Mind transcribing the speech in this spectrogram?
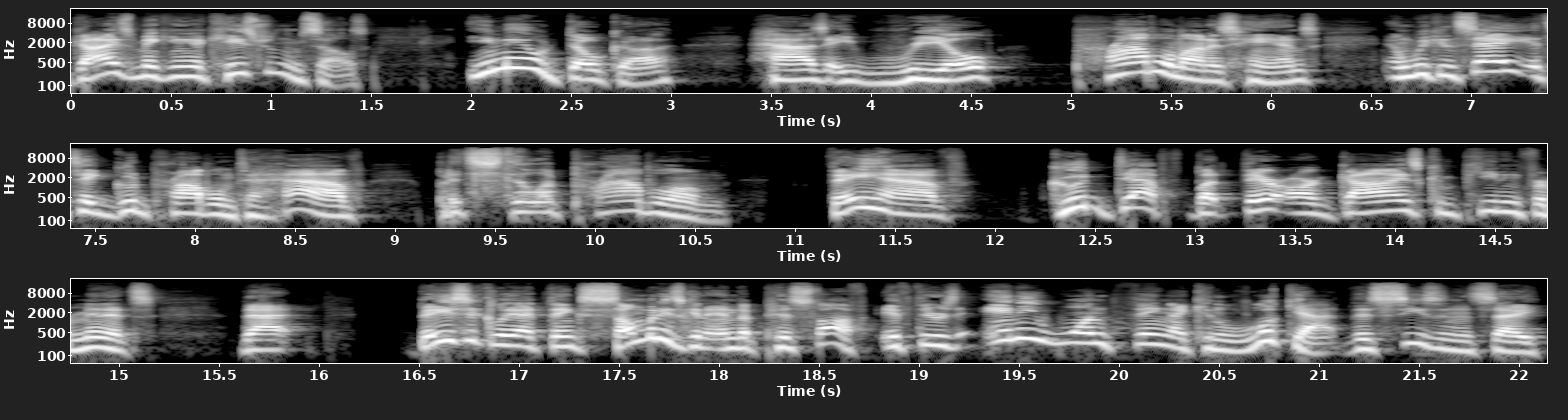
Guys making a case for themselves. Ime Udoka has a real problem on his hands, and we can say it's a good problem to have, but it's still a problem. They have good depth, but there are guys competing for minutes that basically, I think somebody's going to end up pissed off. If there's any one thing I can look at this season and say,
